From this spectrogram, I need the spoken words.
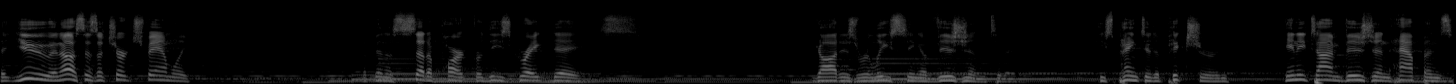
that you and us as a church family have been set apart for these great days. God is releasing a vision today. He's painted a picture, and anytime vision happens,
